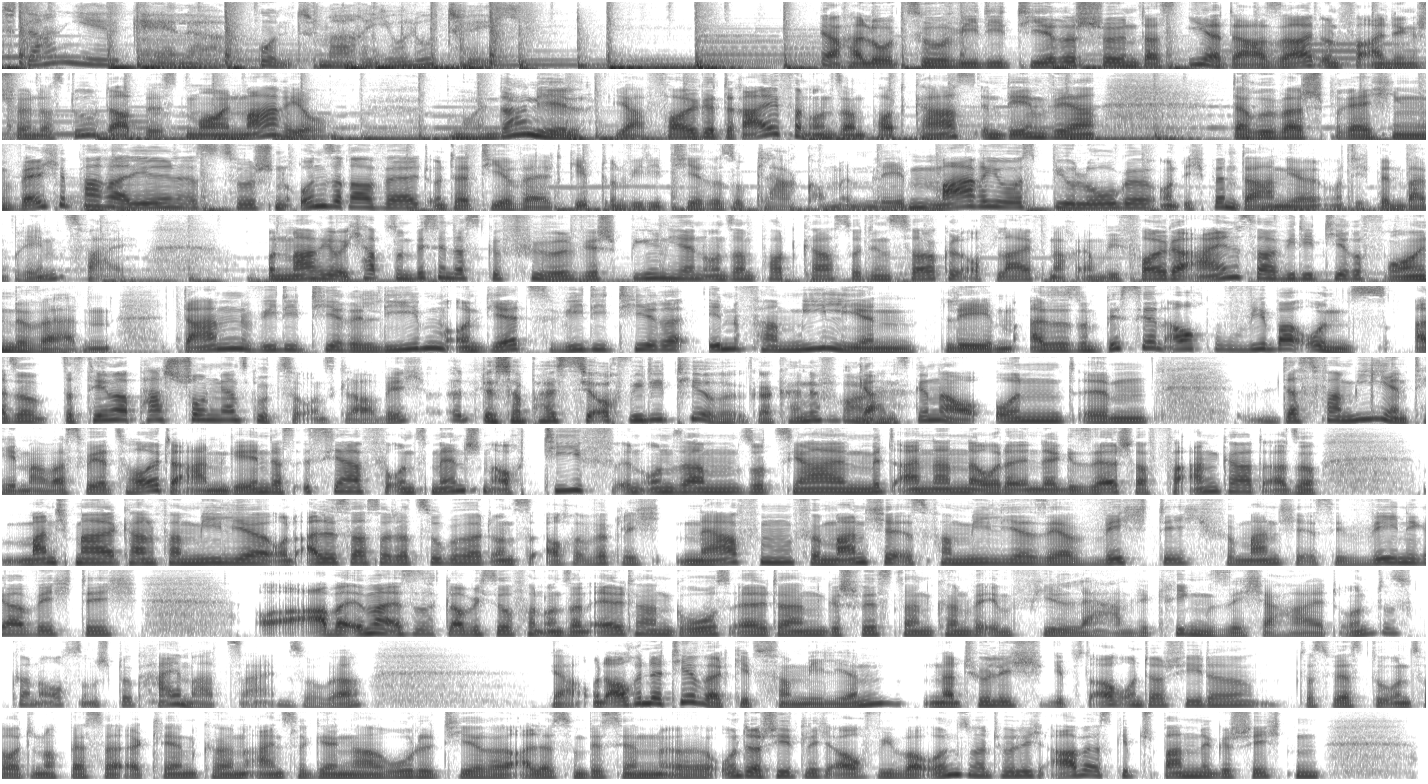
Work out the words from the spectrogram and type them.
mit Daniel Kähler und Mario Ludwig. Ja, hallo zu Wie die Tiere. Schön, dass ihr da seid und vor allen Dingen schön, dass du da bist. Moin Mario. Moin Daniel. Ja, Folge 3 von unserem Podcast, in dem wir darüber sprechen, welche Parallelen es zwischen unserer Welt und der Tierwelt gibt und wie die Tiere so klarkommen im Leben. Mario ist Biologe und ich bin Daniel und ich bin bei Bremen 2. Und Mario, ich habe so ein bisschen das Gefühl, wir spielen hier in unserem Podcast so den Circle of Life nach irgendwie. Folge 1 war, wie die Tiere Freunde werden. Dann, wie die Tiere lieben und jetzt, wie die Tiere in Familien leben. Also so ein bisschen auch wie bei uns. Also das Thema passt schon ganz gut zu uns, glaube ich. Äh, deshalb heißt es ja auch wie die Tiere, gar keine Frage. Ganz genau. Und ähm, das Familienthema, was wir jetzt heute angehen, das ist ja für uns Menschen auch tief in unserem sozialen Miteinander oder in der Gesellschaft verankert. Also Manchmal kann Familie und alles, was so dazugehört, uns auch wirklich nerven. Für manche ist Familie sehr wichtig, für manche ist sie weniger wichtig. Aber immer ist es, glaube ich, so, von unseren Eltern, Großeltern, Geschwistern können wir eben viel lernen. Wir kriegen Sicherheit und es kann auch so ein Stück Heimat sein sogar. Ja, und auch in der Tierwelt gibt es Familien. Natürlich gibt es auch Unterschiede. Das wirst du uns heute noch besser erklären können. Einzelgänger, Rudeltiere, alles ein bisschen äh, unterschiedlich, auch wie bei uns natürlich. Aber es gibt spannende Geschichten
